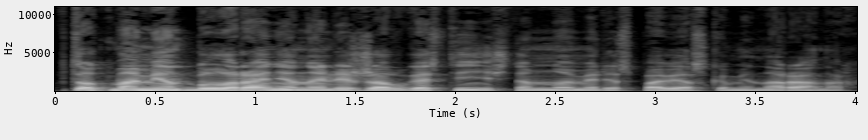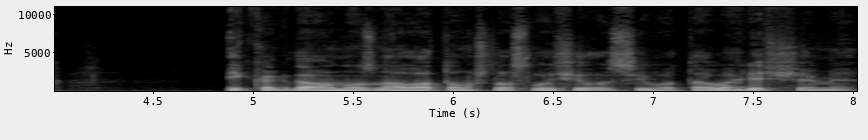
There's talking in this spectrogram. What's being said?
в тот момент был ранен и лежал в гостиничном номере с повязками на ранах. И когда он узнал о том, что случилось с его товарищами,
